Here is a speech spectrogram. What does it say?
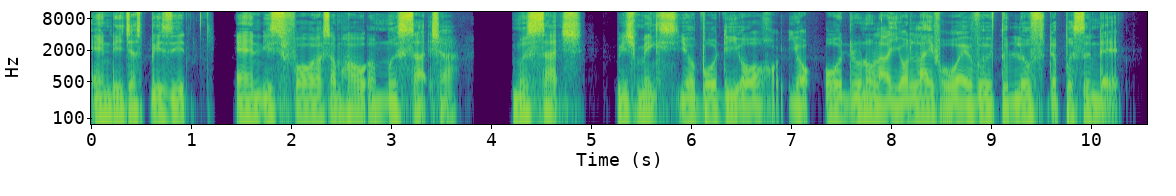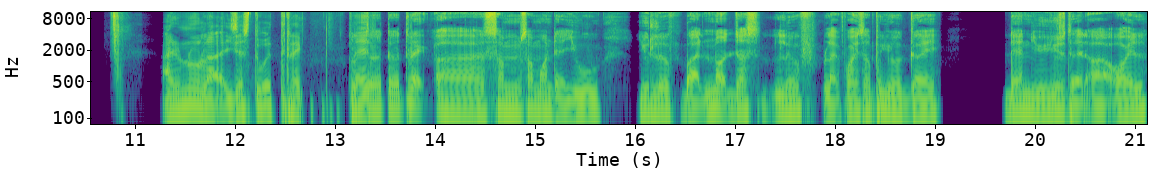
and they just paste it, and it's for somehow a massage ah, massage which makes your body or your or don't know lah your life or whatever to love the person that I don't know lah. It's just to attract. to, Like- to, to attract uh some someone that you you love but not just love like for example you're a guy then you use that uh, oil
